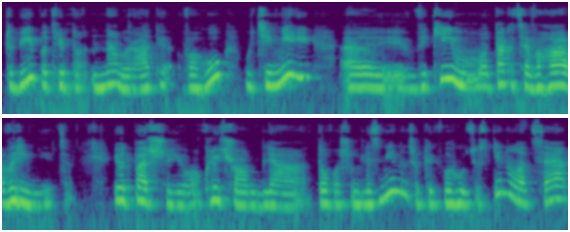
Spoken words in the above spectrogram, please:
Тобі потрібно набирати вагу у тій мірі, е, в якій так ця вага вирівнюється. І от першою ключом для того, щоб для зміни, щоб ти вагу цю скинула, це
